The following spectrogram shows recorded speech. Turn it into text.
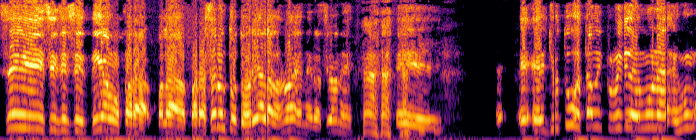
Sí, sí, sí, sí, digamos, para, para, para hacer un tutorial a las nuevas generaciones, eh, eh, el YouTube estaba incluido en una, en, un,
